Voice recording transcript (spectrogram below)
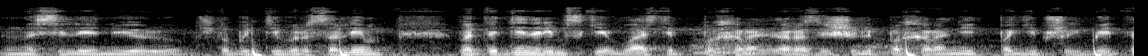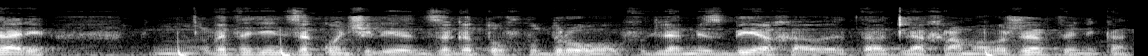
населению, чтобы идти в Иерусалим. В этот день римские власти похорон... разрешили похоронить погибших в Бейтаре. В этот день закончили заготовку дров для Мизбеха, это для храмового жертвенника,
